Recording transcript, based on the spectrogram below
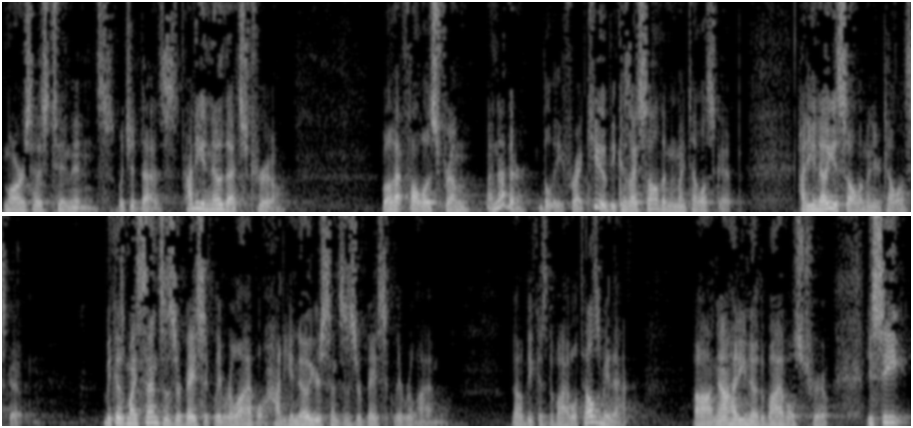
Mars has two moons, which it does. How do you know that's true? Well, that follows from another belief, right? Q, because I saw them in my telescope. How do you know you saw them in your telescope? Because my senses are basically reliable. How do you know your senses are basically reliable? Well, because the Bible tells me that. Uh, now how do you know the Bible's true? You see,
